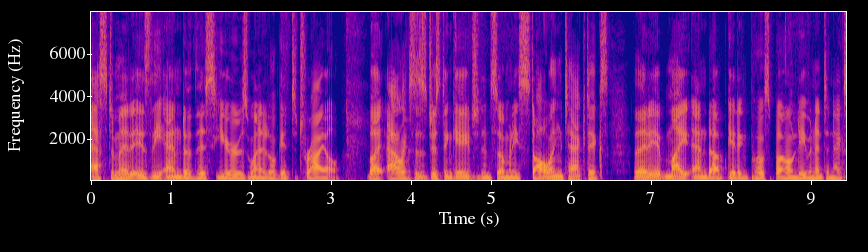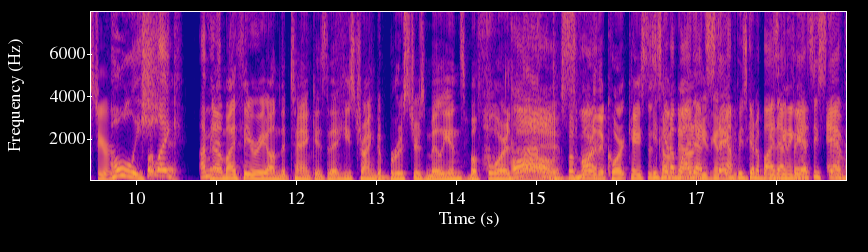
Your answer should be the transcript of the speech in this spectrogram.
estimate is the end of this year is when it'll get to trial. But Alex is just engaged in so many stalling tactics that it might end up getting postponed even into next year. holy But shit? like, I mean, No, my theory on the tank is that he's trying to Brewster's millions before the Oh, before smart. the court cases He's come gonna buy that he's gonna, stamp. He's gonna buy that gonna get fancy stamp at the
